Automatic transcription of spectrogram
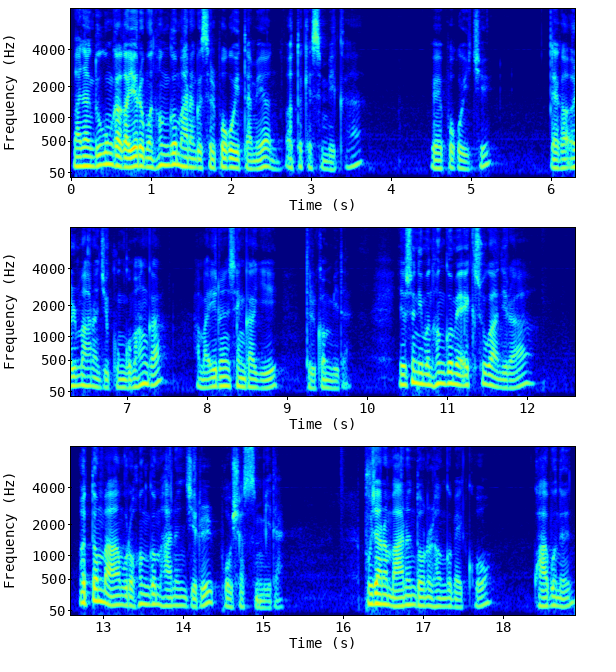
만약 누군가가 여러분 헌금하는 것을 보고 있다면 어떻겠습니까? 왜 보고 있지? 내가 얼마 하는지 궁금한가? 아마 이런 생각이 들 겁니다. 예수님은 헌금의 액수가 아니라 어떤 마음으로 헌금하는지를 보셨습니다. 부자는 많은 돈을 헌금했고 과부는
